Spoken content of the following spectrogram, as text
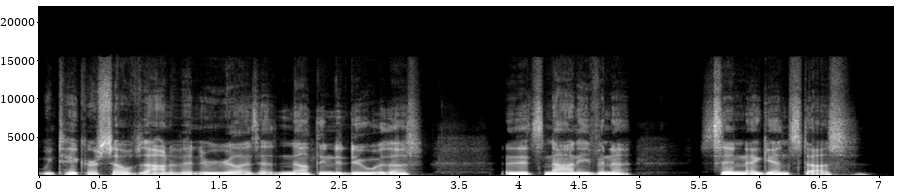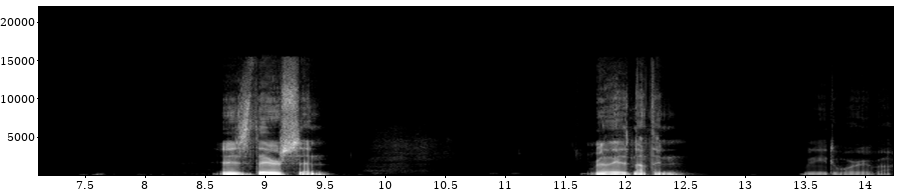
We take ourselves out of it and we realize it has nothing to do with us. And it's not even a sin against us. It is their sin. Really has nothing we need to worry about.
